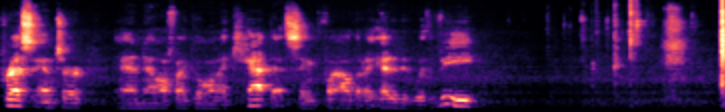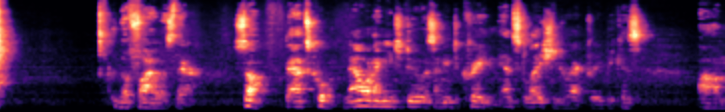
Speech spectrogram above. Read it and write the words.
press enter, and now if I go and I cat that same file that I edited with V, the file is there. So that's cool. Now what I need to do is I need to create an installation directory because um,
